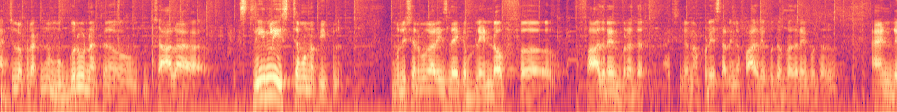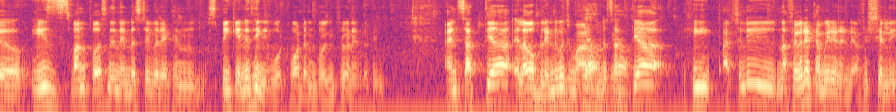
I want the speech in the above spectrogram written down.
యాక్చువల్ ఒక రకంగా ముగ్గురు నాకు చాలా ఎక్స్ట్రీమ్లీ ఇష్టం ఉన్న people Murali Sharma garu is like a blend of father and brother యాక్చువల్గా నేను అప్పుడే సడన్గా ఫాదర్ అయిపోతారు బ్రదర్ అయిపోతారు. And he's one person in the industry where I can speak anything about what I'm going through and everything and Satya ఎలాగో బ్లెండ్ గురించి మాట్లాడుతుంటే. సత్య హీ యాక్చువల్లీ నా ఫేవరెట్ కమెడియన్ అండి అఫీషియల్లీ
